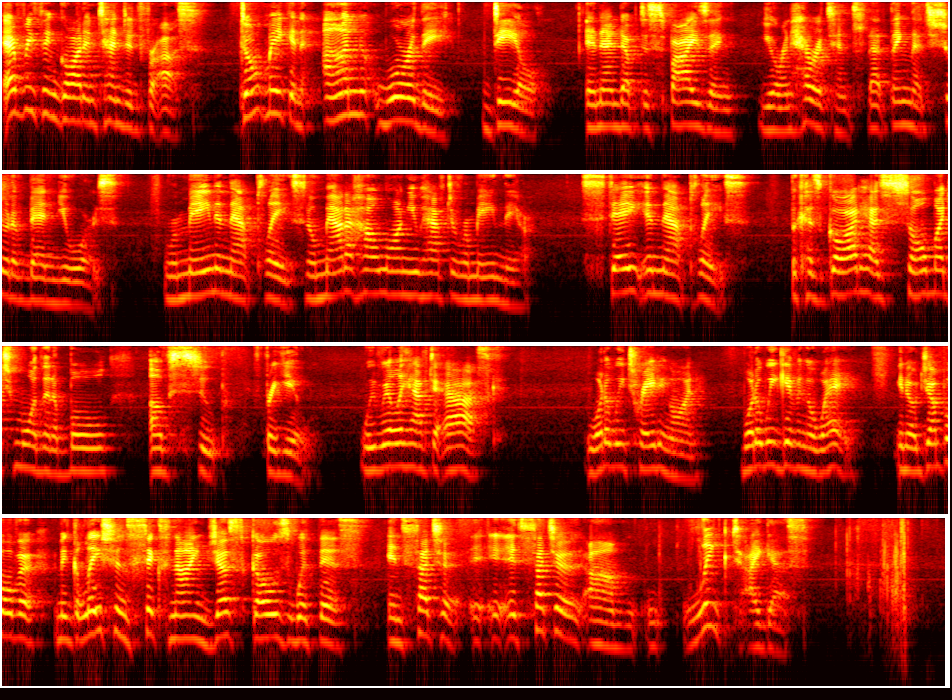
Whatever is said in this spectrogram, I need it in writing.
everything God intended for us. Don't make an unworthy deal and end up despising your inheritance, that thing that should have been yours. Remain in that place, no matter how long you have to remain there. Stay in that place because God has so much more than a bowl of soup for you. We really have to ask what are we trading on? What are we giving away? You know, jump over. I mean, Galatians 6 9 just goes with this in such a, it's such a um, linked, I guess,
